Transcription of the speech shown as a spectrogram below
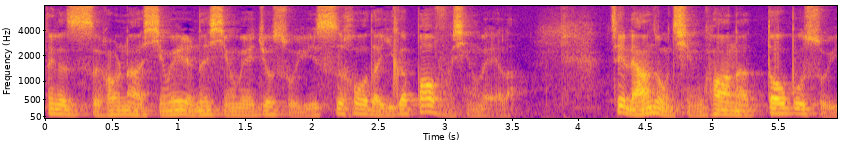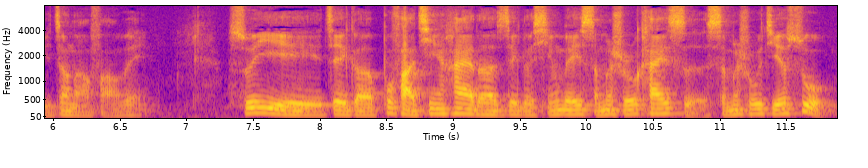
那个时候呢，行为人的行为就属于事后的一个报复行为了。这两种情况呢都不属于正当防卫，所以这个不法侵害的这个行为什么时候开始，什么时候结束？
